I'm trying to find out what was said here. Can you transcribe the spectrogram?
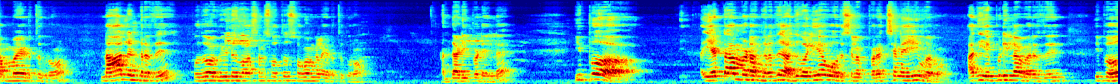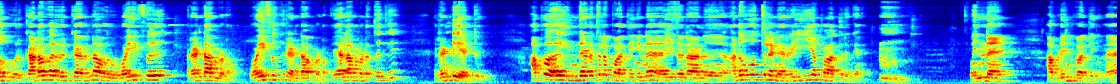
நம்ம எடுத்துக்கிறோம். நாலுன்றது பொதுவாக வீடு வாசல் சொத்து சுகங்களை எடுத்துக்கிறோம். அந்த அடிப்படையில். இப்போ எட்டாம் இடங்கிறது அது வழியாக ஒரு சில பிரச்சனையும் வரும். அது எப்படிலாம் வருது? இப்போ ஒரு கணவர் இருக்காருன்னா அவர் ஒய்ஃபு ரெண்டாம் இடம். ஒய்ஃபுக்கு ரெண்டாம் இடம். ஏழாம் இடத்துக்கு ரெண்டு எட்டு. அப்போ இந்த இடத்துல பார்த்தீங்கன்னா இதை நான் அனுபவத்தில் நிறைய பார்த்துருக்கேன். என்ன அப்படின்னு பார்த்தீங்கன்னா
